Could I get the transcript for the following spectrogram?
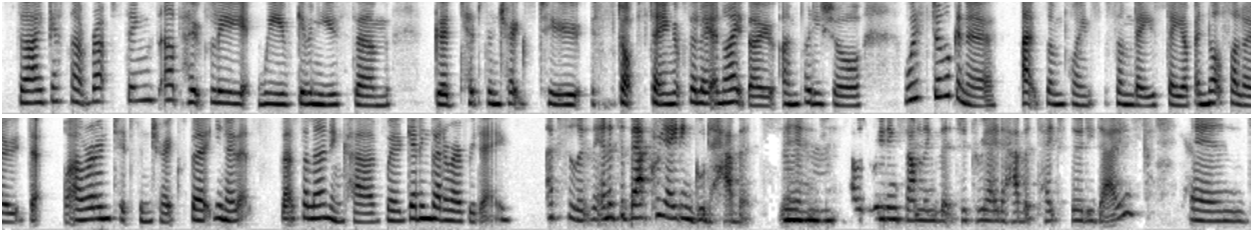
So I guess that wraps things up. Hopefully, we've given you some good tips and tricks to stop staying up so late at night, though, I'm pretty sure we're still gonna at some points some days stay up and not follow the, our own tips and tricks. But you know, that's that's the learning curve. We're getting better every day. Absolutely. And it's about creating good habits. Mm-hmm. And I was reading something that to create a habit takes 30 days. And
